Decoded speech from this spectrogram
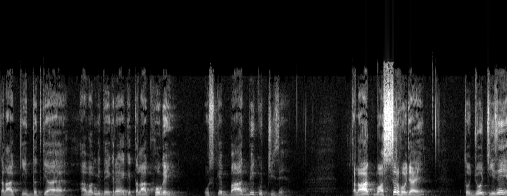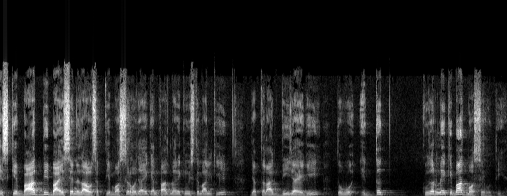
طلاق کی عدت کیا ہے اب ہم یہ دیکھ رہے ہیں کہ طلاق ہو گئی، اس کے بعد بھی کچھ چیزیں ہیں۔ طلاق مؤثر ہو جائے تو جو چیزیں اس کے بعد بھی باعث نزا ہو سکتی ہے مؤثر ہو جائے کہ الفاظ میں نے کیوں استعمال کیے؟ جب طلاق دی جائے گی تو وہ عدت گزرنے کے بعد مؤثر ہوتی ہے۔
